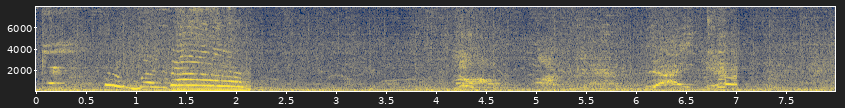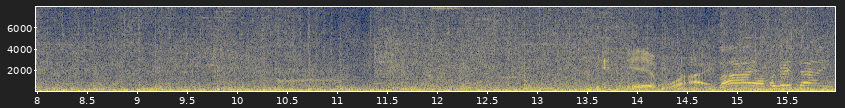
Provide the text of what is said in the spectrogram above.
Get! Oh my god! Yeah, boy. Bye, have a great time.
